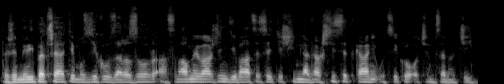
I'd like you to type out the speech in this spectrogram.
Takže milí Petře, já ti moc děkuji za rozhovor a s vámi vážení diváci se těším na další setkání u cyklu O čem se mlčí.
